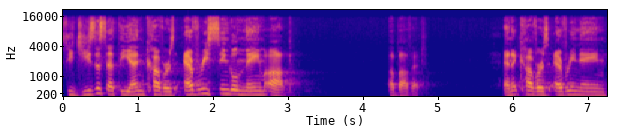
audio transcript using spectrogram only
See, Jesus at the end covers every single name up above it, and it covers every name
